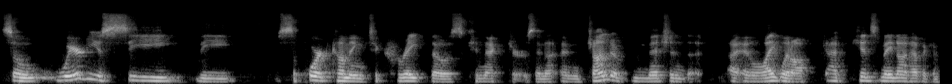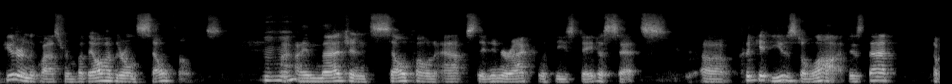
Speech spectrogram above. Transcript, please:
So where do you see the support coming to create those connectors? And, and Chandra mentioned that and a light went off. God, kids may not have a computer in the classroom, but they all have their own cell phones. Mm -hmm. I, I, imagine cell phone apps that interact with these data sets uh, could get used a lot. Is that a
